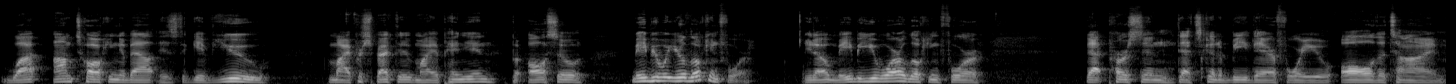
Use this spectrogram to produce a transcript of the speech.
What I'm talking about is to give you my perspective, my opinion, but also maybe what you're looking for. You know, maybe you are looking for that person that's going to be there for you all the time,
